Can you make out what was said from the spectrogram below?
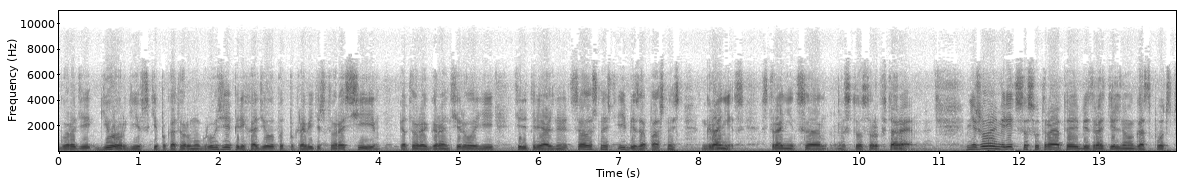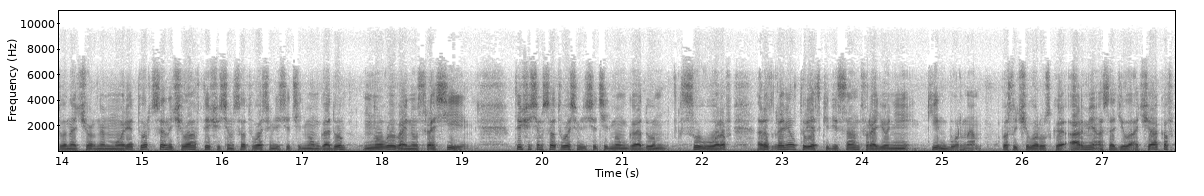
в городе Георгиевске, по которому Грузия переходила под покровительство России, которое гарантировало ей территориальную целостность и безопасность границ. Страница 142. Не желая мириться с утратой безраздельного господства на Черном море, Турция начала в 1787 году новую войну с Россией. В 1787 году Суворов разгромил турецкий десант в районе Кинбурна, после чего русская армия осадила Очаков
